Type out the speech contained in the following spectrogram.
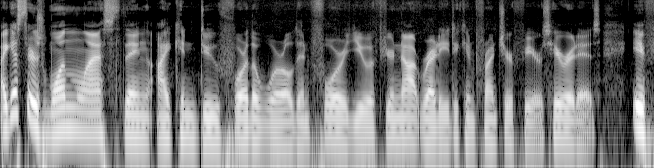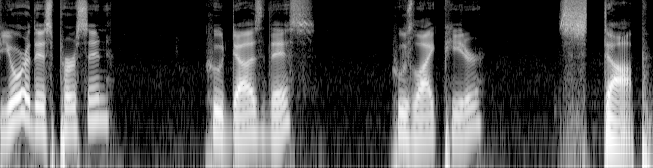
I guess there's one last thing I can do for the world and for you if you're not ready to confront your fears. Here it is. If you're this person who does this, who's like Peter, Stop.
